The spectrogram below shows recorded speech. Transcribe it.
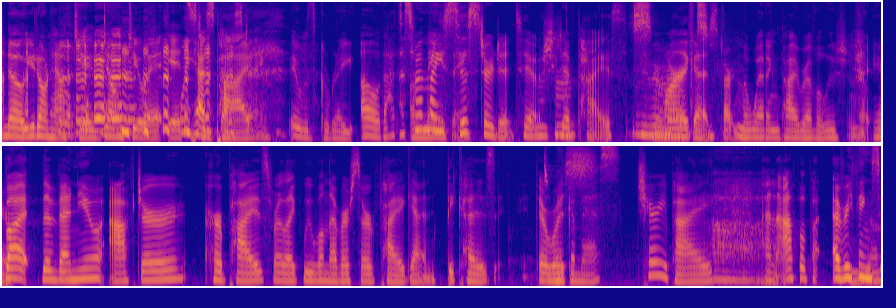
no, you don't have to. Don't do it. It's we had disgusting. pie. It was great. Oh, that's, That's what my sister did too. She mm-hmm. did pies. They were really good. Starting the wedding pie revolution right here. But the venue after her pies were like, we will never serve pie again because there was make a mess? Cherry pie and apple pie. Everything's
